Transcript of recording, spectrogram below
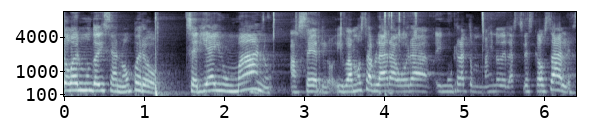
todo el mundo dice, ah, no, pero sería inhumano hacerlo. Y vamos a hablar ahora en un rato, me imagino, de las tres causales.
